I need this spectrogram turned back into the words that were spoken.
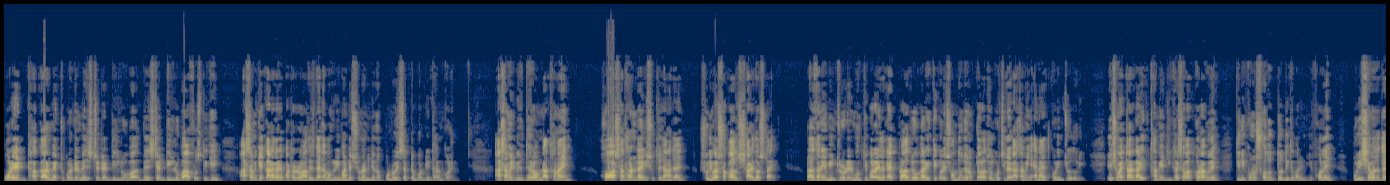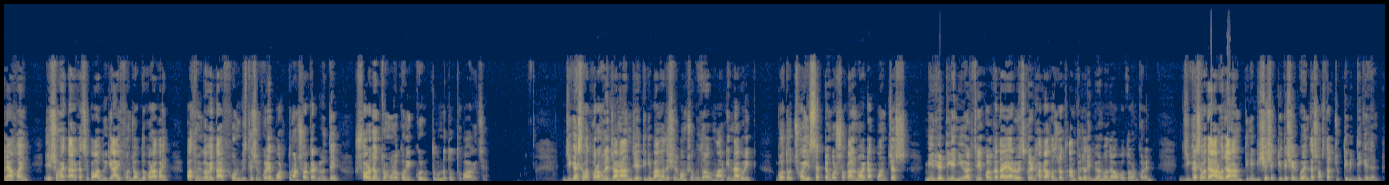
পরে ঢাকার মেট্রোপলিটন ম্যাজিস্ট্রেটের দিলরুবা, ম্যাজিস্ট্রেট দিলরুবা আফরোজ তিথি আসামিকে কারাগারে পাঠানোর আদেশ দেন এবং রিমান্ডের শুনানির জন্য পনেরোই সেপ্টেম্বর নির্ধারণ করেন। আসামির বিরুদ্ধে রমনা থানায় হওয়া সাধারণ ডায়েরি সূত্রে জানা যায়, শনিবার সকাল সাড়ে দশটায় রাজধানীর মিন্টু রোডের মন্ত্রীপাড়া এলাকায় প্রাদ্র গাড়িতে করে সন্দেহজনক চলাচল করছিলেন আসামি এনায়েত করিম চৌধুরী। এই সময় তার গাড়ি থামিয়ে জিজ্ঞাসাবাদ করা হলে তিনি কোনো সদুত্তর দিতে পারেননি। ফলে পুলিশ হেফাজতে নেওয়া হয়। এ সময় তার কাছে পাওয়া দুইটি আইফোন জব্দ করা হয়। প্রাথমিকভাবে তার ফোন বিশ্লেষণ করে বর্তমান সরকার বিরুদ্ধে ষড়যন্ত্রমূলক অনেক গুরুত্বপূর্ণ তথ্য পাওয়া গেছে। জিজ্ঞাসাবাদ করা হলে জানান যে, তিনি বাংলাদেশের বংশোদ্ভূত মার্কিন নাগরিক। গত ছয়ই সেপ্টেম্বর সকাল নয়টা পঞ্চাশ মিনিটের দিকে নিউ ইয়র্ক থেকে কলকাতা এয়ারওয়েজ করে ঢাকা হজরত আন্তর্জাতিক বিমানবন্দরে অবতরণ করেন। জিজ্ঞাসাবাদে আরও জানান, তিনি বিশেষ একটি দেশের গোয়েন্দা সংস্থার চুক্তিভিত্তিক এজেন্ট।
